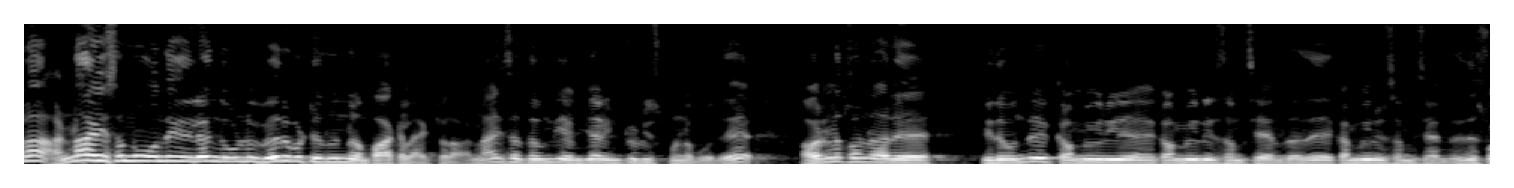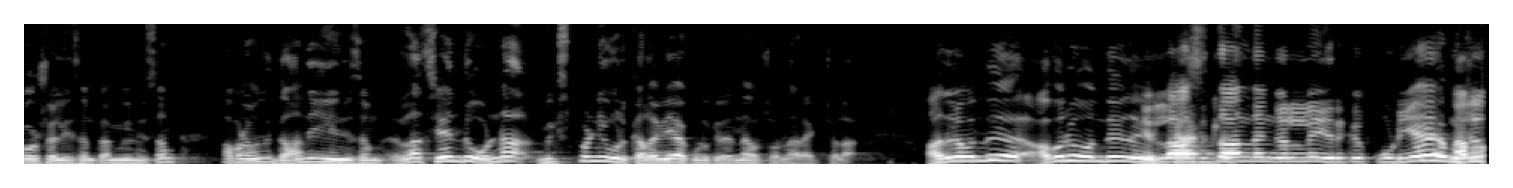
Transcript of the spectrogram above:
ஆனால் அண்ணாயிசமும் வந்து இதுலேருந்து ஒன்று வேறுபட்டதுன்னு நான் பார்க்கல ஆக்சுவலாக அண்ணாயிசத்தை வந்து எம்ஜிஆர் இன்ட்ரடியூஸ் பண்ணும்போது அவர் என்ன சொன்னார்? இது வந்து கம்யூனி கம்யூனிசம் சேர்ந்தது கம்யூனிசம் சேர்ந்தது சோஷியலிசம் கம்யூனிசம் அப்புறம் வந்து காந்தியனிசம் எல்லாம் சேர்ந்து ஒன்றா மிக்ஸ் பண்ணி ஒரு கலவையாக கொடுக்குறேன்னு அவர் சொன்னார் ஆக்சுவலாக அதில் வந்து அவரும் வந்து எல்லா சித்தாந்தங்கள்லயும் இருக்கக்கூடிய நல்ல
